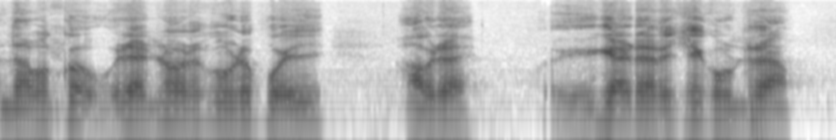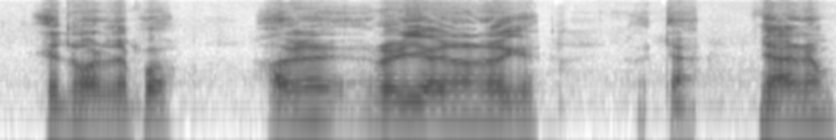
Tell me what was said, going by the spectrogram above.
നമുക്ക് രണ്ടു പേർക്കും കൂടി പോയി അവരെ ഇങ്ങോട്ട് ഇറക്കി കൊണ്ടുവരാം. എന്ന് പറഞ്ഞപ്പോൾ അവന് റെഡിയായി ഞാനും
